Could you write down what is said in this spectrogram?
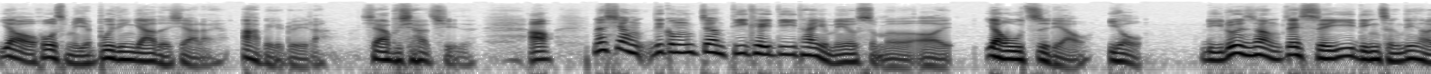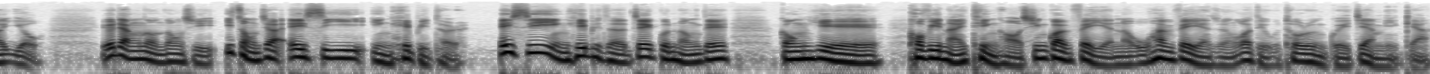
药或什么，也不一定压得下来，阿北瑞啦，下不下去的。好，那像你讲这样 DKD，它有没有什么呃药物治疗？有。理论上，在血液凌晨定上有有两种东西，一种叫 ACE inhibitor，ACE inhibitor 这共同的工业 COVID nineteen 哈，新冠肺炎呢，武汉肺炎时我有讨论过这样物件。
